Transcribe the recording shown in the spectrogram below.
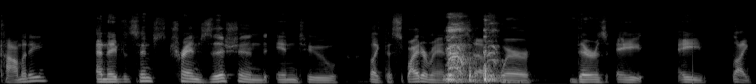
comedy. And they've since transitioned into like the Spider-Man stuff where there's a a like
